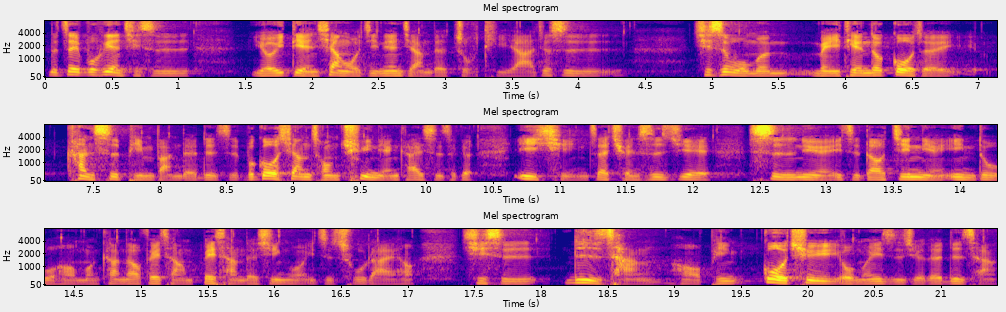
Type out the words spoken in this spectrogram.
那这部片其实有一点像我今天讲的主题啊，就是其实我们每天都过着。看似平凡的日子，不过像从去年开始，这个疫情在全世界肆虐，一直到今年印度哈，我们看到非常悲惨的新闻一直出来哈。其实日常哈平过去，我们一直觉得日常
